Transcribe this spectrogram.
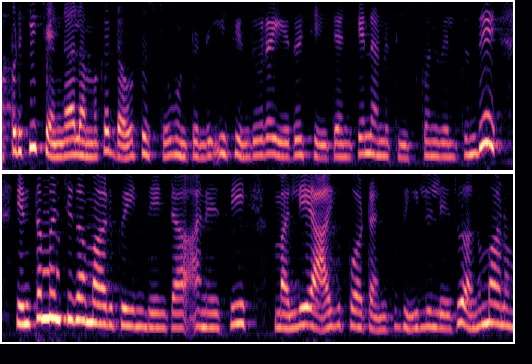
అప్పటికి చెంగాలమ్మకి డౌట్ వస్తూ ఉంటుంది. ఈ సింధూర ఏదో చేయటానికే నన్ను తీసుకొని వెళ్తుంది. ఇంత మంచిగా మారిపోయిందేంటా అనేసి మళ్ళీ ఆగిపోవటానికి వీలు లేదు అనుమానం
